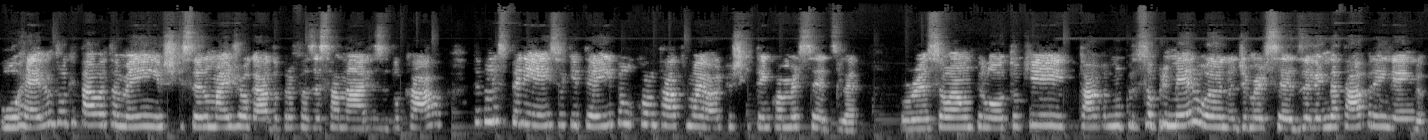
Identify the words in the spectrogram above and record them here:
O Hamilton que estava também, acho que sendo mais jogado para fazer essa análise do carro, até pela experiência que tem e pelo contato maior que acho que tem com a Mercedes, né? O Russell é um piloto que está no seu primeiro ano de Mercedes, ele ainda está aprendendo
